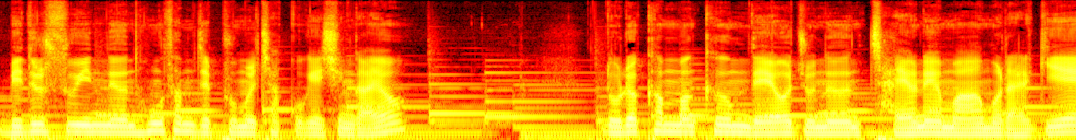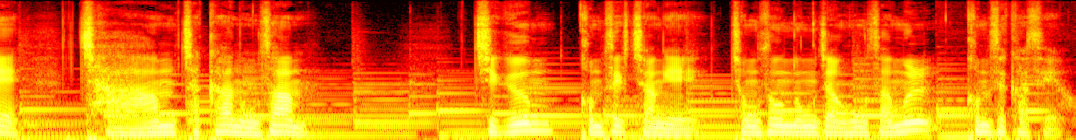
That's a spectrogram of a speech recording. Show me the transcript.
믿을 수 있는 홍삼 제품을 찾고 계신가요? 노력한 만큼 내어주는 자연의 마음을 알기에 참 착한 홍삼. 지금 검색창에 정성농장 홍삼을 검색하세요.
